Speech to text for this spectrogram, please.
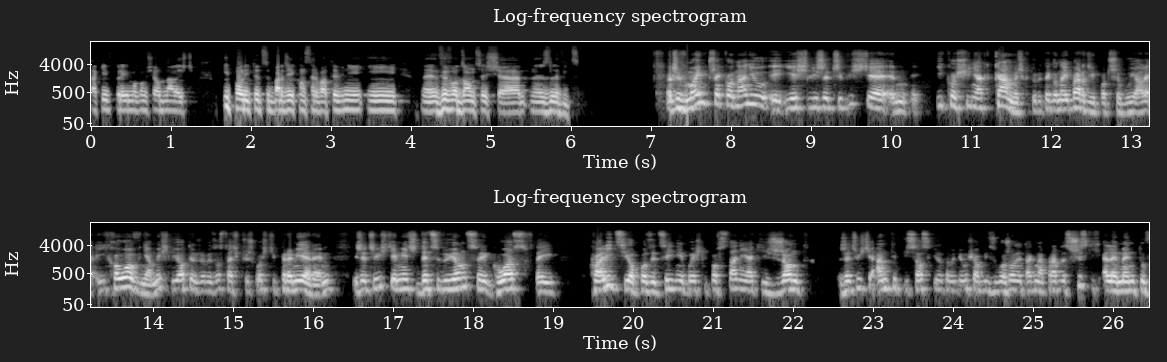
takiej, w której mogą się odnaleźć i politycy bardziej konserwatywni i e, wywodzący się z lewicy. Znaczy, w moim przekonaniu, y, jeśli rzeczywiście i Kosiniak-Kamysz, który tego najbardziej potrzebuje, ale i Hołownia myśli o tym, żeby zostać w przyszłości premierem i rzeczywiście mieć decydujący głos w tej koalicji opozycyjnej, bo jeśli powstanie jakiś rząd rzeczywiście antypisowski, no to będzie musiał być złożony tak naprawdę z wszystkich elementów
